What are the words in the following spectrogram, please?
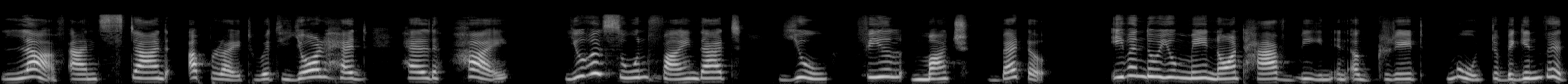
laugh and stand upright with your head held high, you will soon find that you feel much better even though you may not have been in a great mood to begin with.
